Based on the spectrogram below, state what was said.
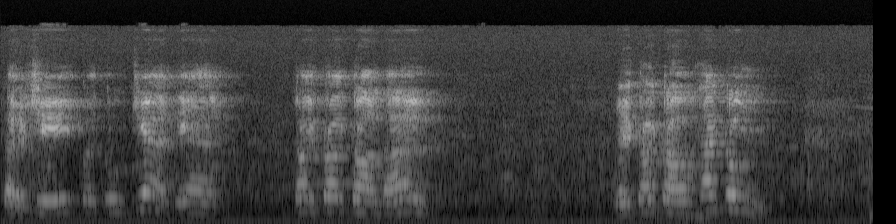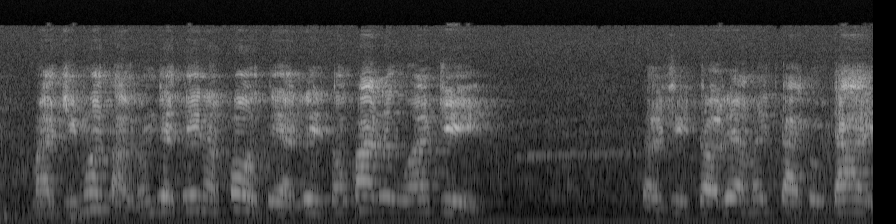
từ khi có tu chết thì cho cho cho đó để cho cho khá trung, mà chỉ muốn tạo trong cái tên là bố tiền lên tàu ba đứa của chị từ khi cho đến mấy ta tu trai.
